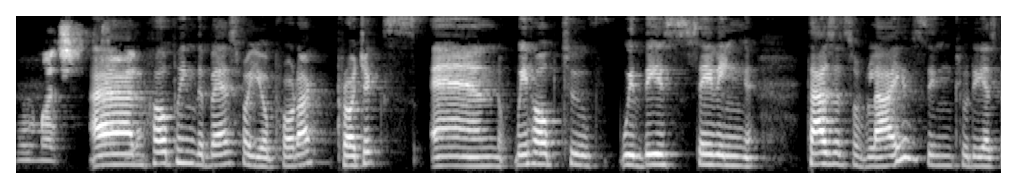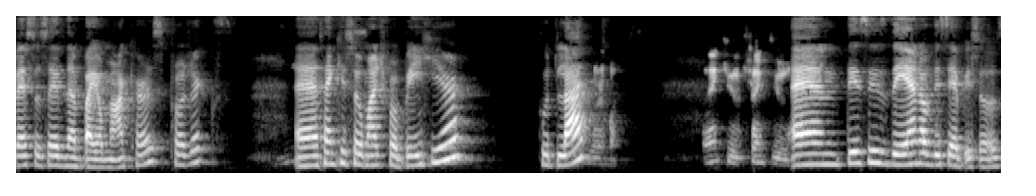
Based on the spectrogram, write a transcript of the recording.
Very much. I'm yeah. hoping the best for your product projects, and we hope to with this saving thousands of lives, including asbestos and the biomarkers projects. Uh, thank you so much for being here. Good luck. Thank you. Thank you. And this is the end of this episode.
